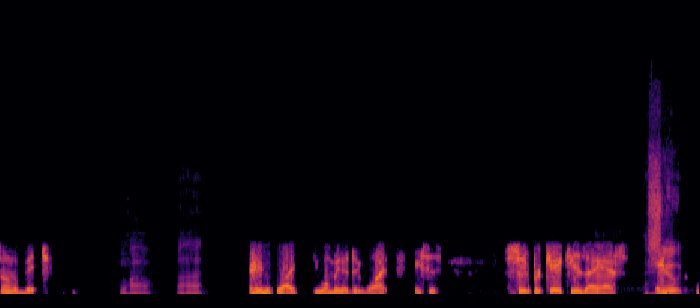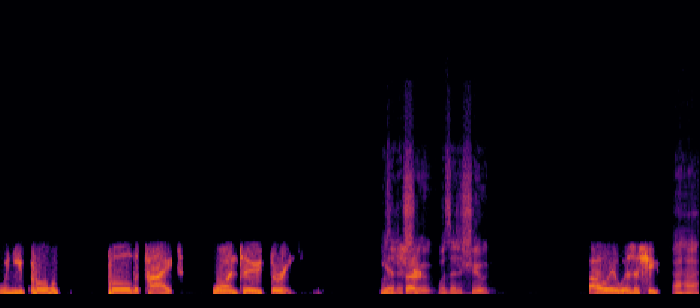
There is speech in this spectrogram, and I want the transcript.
son of a bitch." Wow. Uh huh. And it's like, "You want me to do what?" He says, "Super kick his ass." and Shoot. when you pull pull the tights, one, two, three. Was yes, it a sir. shoot? Was it a shoot? Oh, it was a shoot Uh huh.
